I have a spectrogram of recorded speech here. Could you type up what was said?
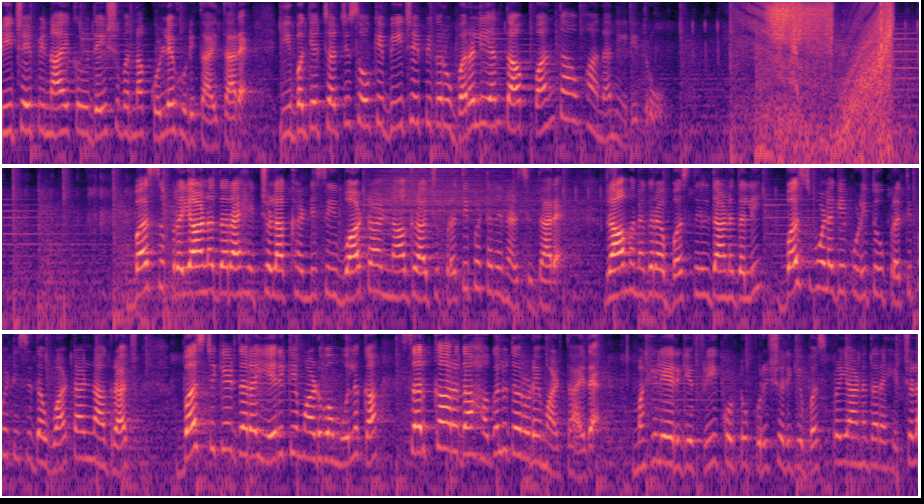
ಬಿಜೆಪಿ ನಾಯಕರು ದೇಶವನ್ನ ಕೊಳ್ಳೆ ಹೊಡಿತಾ ಇದ್ದಾರೆ. ಈ ಬಗ್ಗೆ ಚರ್ಚಿಸೋಕೆ ಬಿಜೆಪಿಗರು ಬರಲಿ ಅಂತ ಪಂಥಾಹ್ವಾನ ನೀಡಿದ್ರು. ಬಸ್ ಪ್ರಯಾಣ ದರ ಹೆಚ್ಚಳ ಖಂಡಿಸಿ ವಾಟಾಳ್ ನಾಗರಾಜು ಪ್ರತಿಭಟನೆ ನಡೆಸಿದ್ದಾರೆ. ರಾಮನಗರ ಬಸ್ ನಿಲ್ದಾಣದಲ್ಲಿ ಬಸ್ ಒಳಗೆ ಕುಳಿತು ಪ್ರತಿಭಟಿಸಿದ ವಾಟಾಳ್ ನಾಗರಾಜ್, ಬಸ್ ಟಿಕೆಟ್ ದರ ಏರಿಕೆ ಮಾಡುವ ಮೂಲಕ ಸರ್ಕಾರದ ಹಗಲು ದರೋಡೆ ಮಾಡ್ತಾ ಇದೆ. ಮಹಿಳೆಯರಿಗೆ ಫ್ರೀ ಕೊಟ್ಟು ಪುರುಷರಿಗೆ ಬಸ್ ಪ್ರಯಾಣ ದರ ಹೆಚ್ಚಳ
